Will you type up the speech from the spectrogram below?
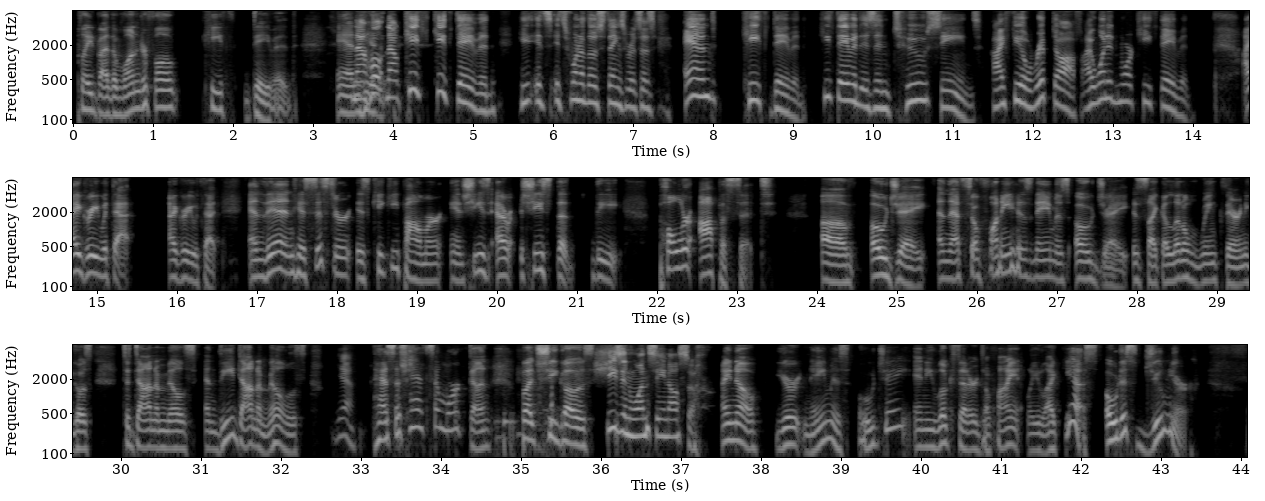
played by the wonderful Keith David. And now, his, now Keith Keith David, he it's it's one of those things where it says and Keith David. Keith David is in two scenes. I feel ripped off. I wanted more Keith David. I agree with that. I agree with that. And then his sister is Keke Palmer, and she's she's the the polar opposite of OJ. And that's so funny. His name is OJ. It's like a little wink there. And he goes to Donna Mills, and the Donna Mills yeah has has had some work done but she goes she's in one scene also i know your name is oj and he looks at her defiantly like yes otis junior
